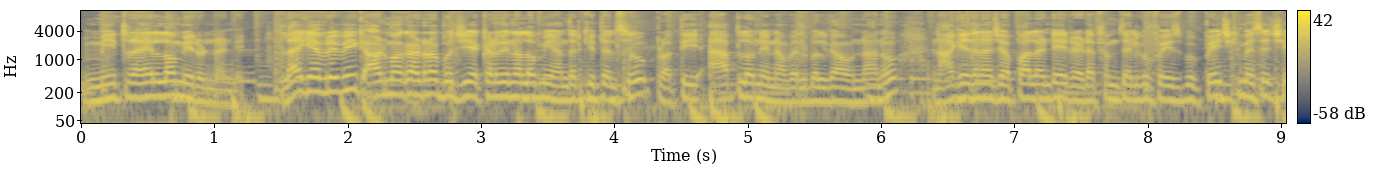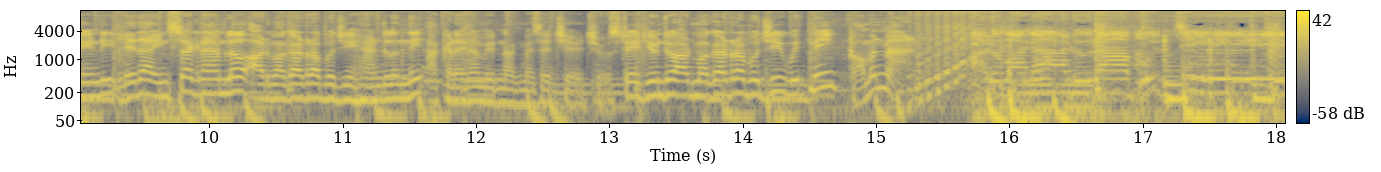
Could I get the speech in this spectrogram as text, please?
మీ ట్రయల్లో మీరు ఉండండి లైక్ ఎవ్రీ వీక్ ఆడమగాడ్రా బుజ్జి ఎక్కడ వినాలో మీ అందరికీ తెలుసు. ప్రతి యాప్లో నేను అవైలబుల్గా ఉన్నాను. నాకేదైనా చెప్పాలంటే రెడ్ ఎఫ్ఎం తెలుగు ఫేస్బుక్ పేజ్కి మెసేజ్ చేయండి. లేదా ఇన్స్టాగ్రామ్లో ఆడమగాడ్రా బుజ్జి హ్యాండిల్ ఉంది. అక్కడైనా మీరు నాకు మెసేజ్ చేయొచ్చు. స్టేట్ యూన్ టు ఆడమగాడ్రా బుజ్జి విత్ మీ కామన్ మ్యాన్ ఆడు మగాడు రా బుజ్జి.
